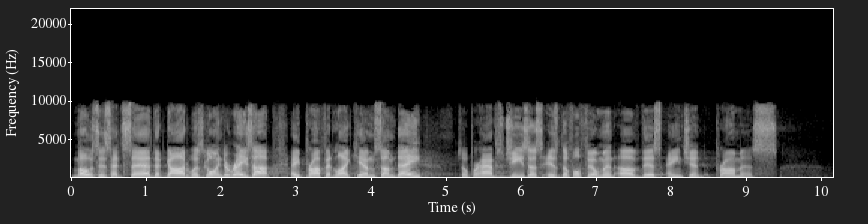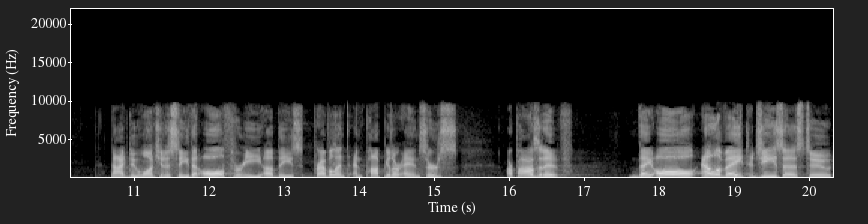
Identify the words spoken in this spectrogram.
Moses had said that God was going to raise up a prophet like him someday, so perhaps Jesus is the fulfillment of this ancient promise. Now, I do want you to see that all three of these prevalent and popular answers are positive. They all elevate Jesus to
